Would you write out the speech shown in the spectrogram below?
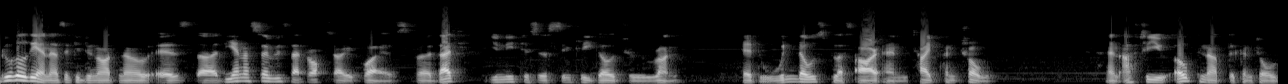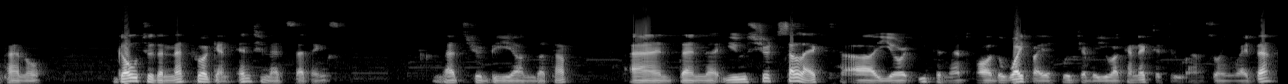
Google DNS if you do not know is the DNS service that Rockstar requires. For that you need to just simply go to run hit Windows plus R and type control. And after you open up the control panel, go to the network and internet settings. That should be on the top. And then uh, you should select uh, your Ethernet or the Wi-Fi, whichever you are connected to. I'm showing right there.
